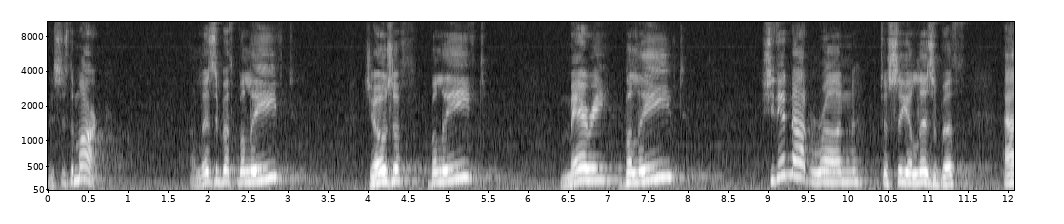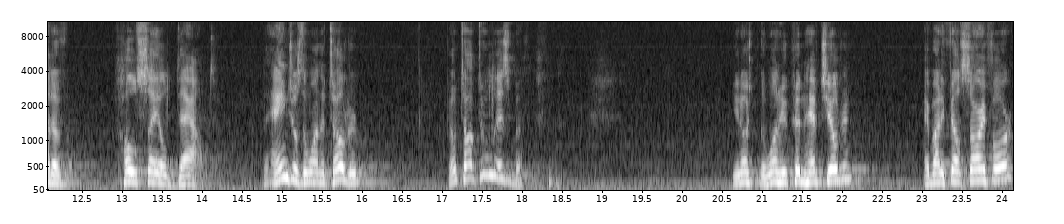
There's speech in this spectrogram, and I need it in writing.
This is the mark. Elizabeth believed, Joseph believed, Mary believed. She did not run to see Elizabeth out of wholesale doubt. The angel's the one that told her, go talk to Elizabeth. you know, the one who couldn't have children? Everybody felt sorry for?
